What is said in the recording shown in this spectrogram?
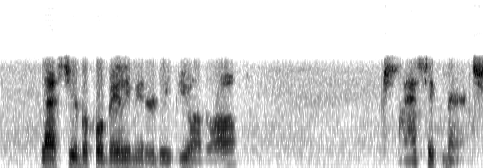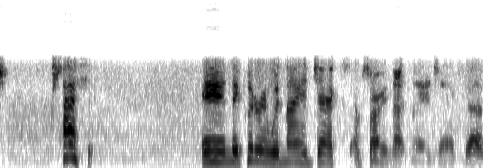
last year before Bayley made her debut on Raw, classic match, classic. And they put her in with Nia Jax. I'm sorry, not Nia Jax, uh,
